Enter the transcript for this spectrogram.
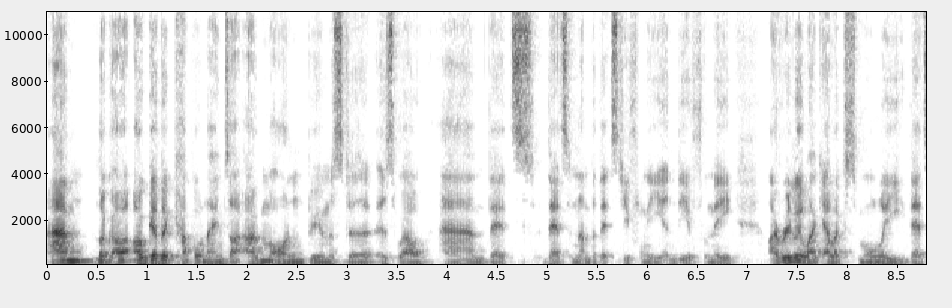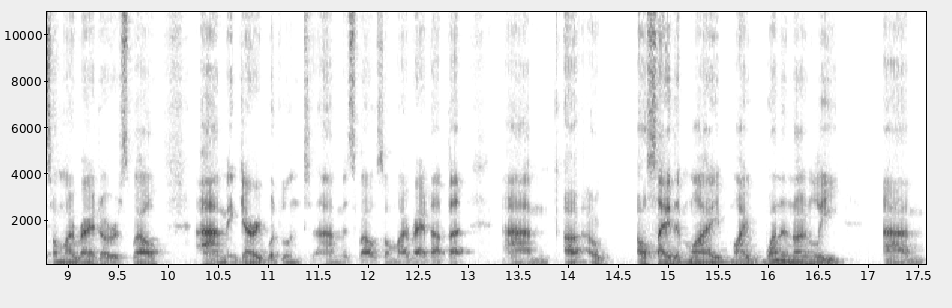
Um, look, I'll, I'll, give a couple names. I, am on Burmester as well. Um, that's that's a number that's definitely in there for me. I really like Alex Smalley. That's on my radar as well, um, and Gary Woodland um, as well is on my radar. But um, I'll, I'll say that my my one and only um,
